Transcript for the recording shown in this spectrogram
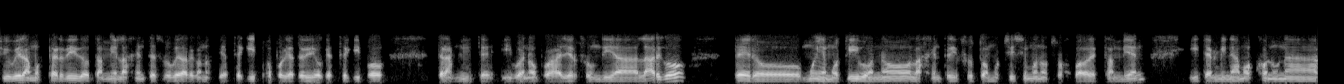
si hubiéramos perdido también la gente se lo hubiera reconocido a este equipo, porque ya te digo que este equipo transmite. Y bueno, pues ayer fue un día largo, pero muy emotivo, ¿no? La gente disfrutó muchísimo, nuestros jugadores también, y terminamos con una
